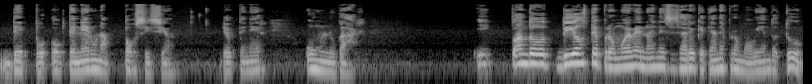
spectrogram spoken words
de obtener una posición, de obtener un lugar. Y cuando Dios te promueve no es necesario que te andes promoviendo tú.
